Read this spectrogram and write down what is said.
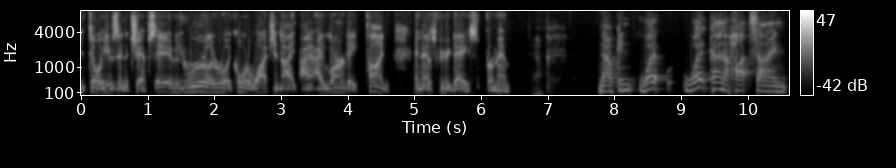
until he was in the chips. It, was really really cool to watch, and I, I I learned a ton in those few days from him. Now, can what what kind of hot sign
